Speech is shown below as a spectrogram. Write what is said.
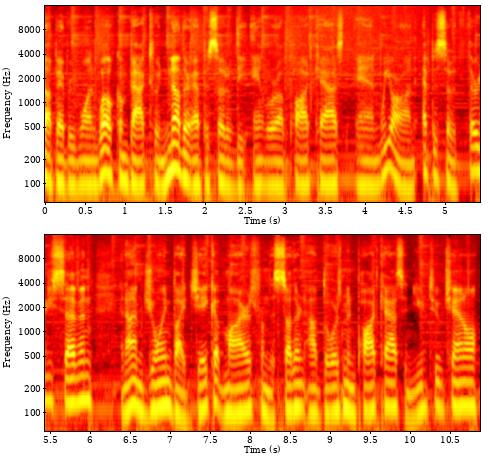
up, everyone? Welcome back to another episode of the Antler Up podcast. And we are on episode 37. And I'm joined by Jacob Myers from the Southern Outdoorsman podcast and YouTube channel.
